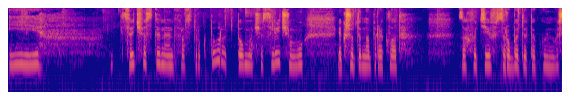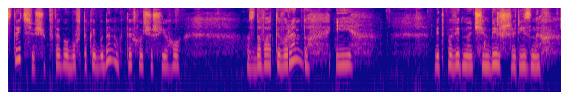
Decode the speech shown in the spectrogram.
І це частина інфраструктури, в тому числі, чому, якщо ти, наприклад, захотів зробити таку інвестицію, щоб в тебе був такий будинок, ти хочеш його здавати в оренду, і відповідно, чим більше різних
